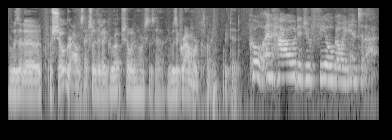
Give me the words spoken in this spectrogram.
It was at a, a showgrounds, actually, that I grew up showing horses at. It was a groundwork clinic we did. Cool. And how did you feel going into that?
